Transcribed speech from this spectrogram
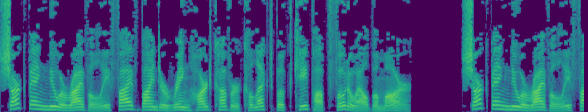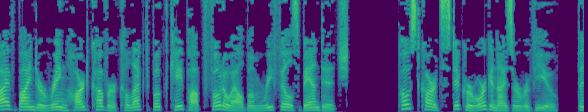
Sharkbang New Arrival A 5-binder ring hardcover collect book K-pop photo album R. Sharkbang New Arrival A 5-binder ring hardcover collect book K-pop photo album refills bandage. Postcard sticker organizer review. The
